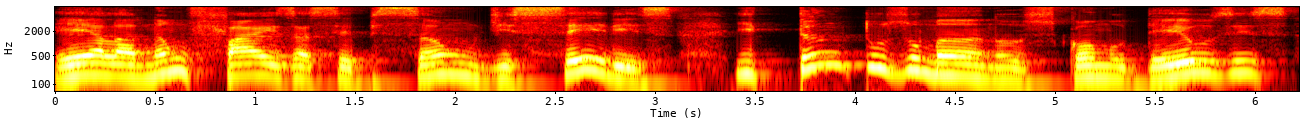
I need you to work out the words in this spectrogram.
ela não faz acepção de seres e tantos humanos como deuses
